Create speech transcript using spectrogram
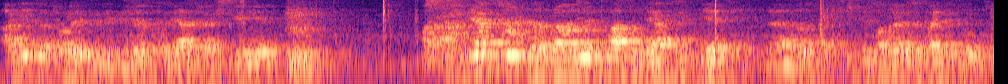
агент, который ведет реакцию окисления. Реакцию проводили в классовой реакции, где э, вот этот окислитель подается по этой трубке,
